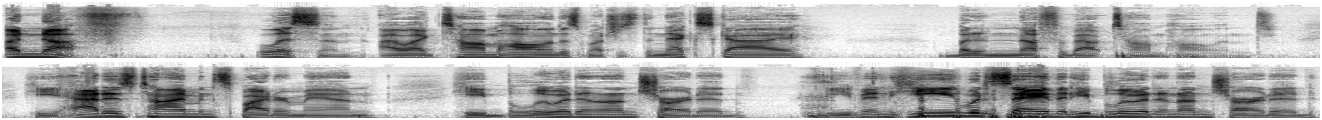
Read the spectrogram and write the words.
enough. Listen, I like Tom Holland as much as the next guy, but enough about Tom Holland. He had his time in Spider Man. He blew it in Uncharted. Even he would say that he blew it in Uncharted.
